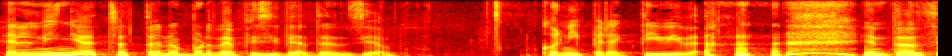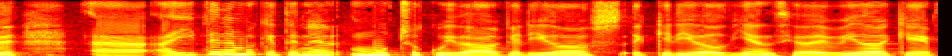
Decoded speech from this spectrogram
el niño es trastorno por déficit de atención con hiperactividad. Entonces, ah, ahí tenemos que tener mucho cuidado, queridos, eh, querida audiencia, debido a que,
